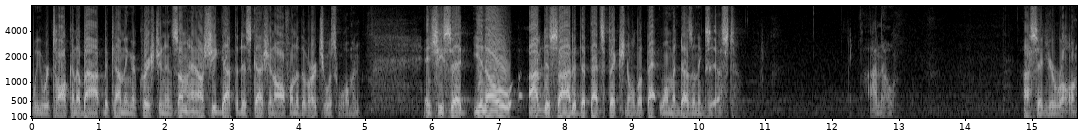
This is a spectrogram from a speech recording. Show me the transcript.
we were talking about becoming a Christian and somehow she got the discussion off onto the virtuous woman. And she said, you know, I've decided that that's fictional, that that woman doesn't exist. I know. I said, you're wrong.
